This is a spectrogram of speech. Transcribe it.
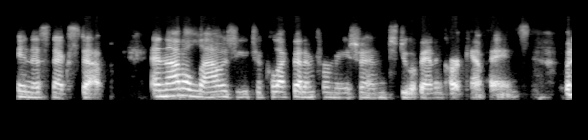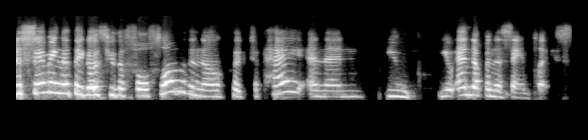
in this next step. And that allows you to collect that information to do abandoned cart campaigns. But assuming that they go through the full flow, then they'll click to pay and then you, you end up in the same place.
